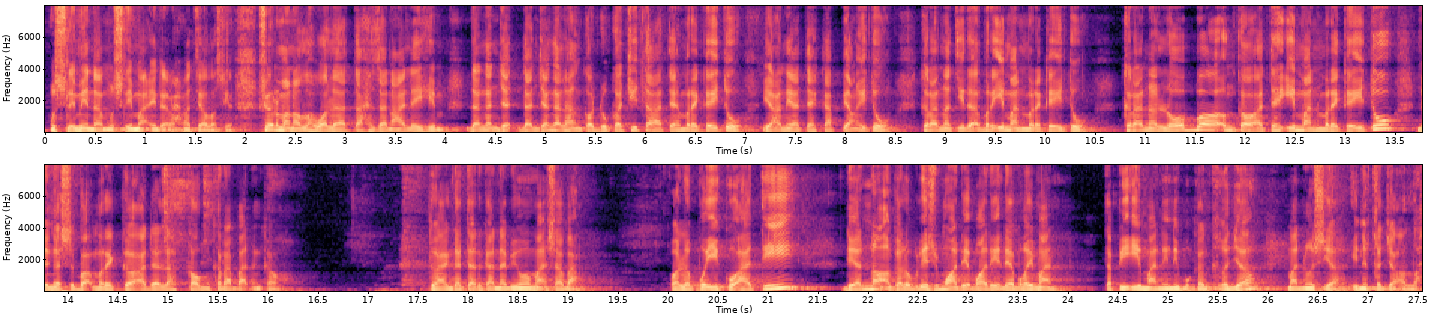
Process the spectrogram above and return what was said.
Muslimin dan muslimat yang dirahmati Allah sekalian. Firman Allah wala tahzan alaihim dan dan janganlah engkau duka cita atas mereka itu, yakni atas kapiang itu kerana tidak beriman mereka itu. Kerana loba engkau atas iman mereka itu dengan sebab mereka adalah kaum kerabat engkau. Tuhan kata dekat Nabi Muhammad sabang. Walaupun ikut hati dia nak kalau boleh semua adik-beradik dia beriman. Tapi iman ini bukan kerja manusia, ini kerja Allah.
